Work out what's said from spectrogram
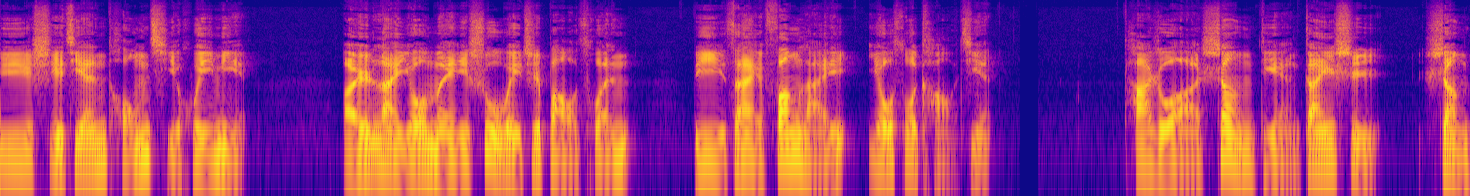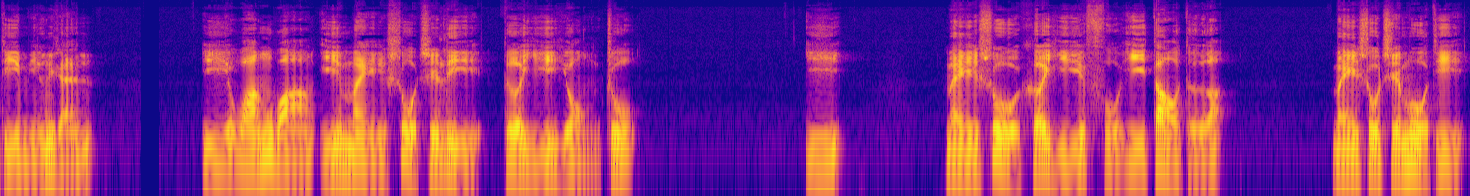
与时间同其灰灭，而赖有美术为之保存，彼在方来有所考见。他若盛典该世，圣地名人，以往往以美术之力得以永驻。一美术可以辅益道德，美术之目的。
